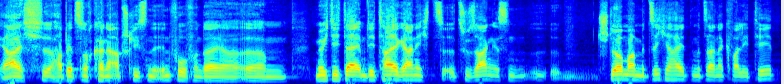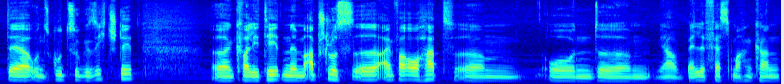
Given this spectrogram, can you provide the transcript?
ja, ich habe jetzt noch keine abschließende Info, von daher ähm, möchte ich da im Detail gar nichts zu sagen. Ist ein äh, Stürmer mit Sicherheit, mit seiner Qualität, der uns gut zu Gesicht steht, äh, Qualitäten im Abschluss äh, einfach auch hat ähm, und ähm, ja, Bälle festmachen kann.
